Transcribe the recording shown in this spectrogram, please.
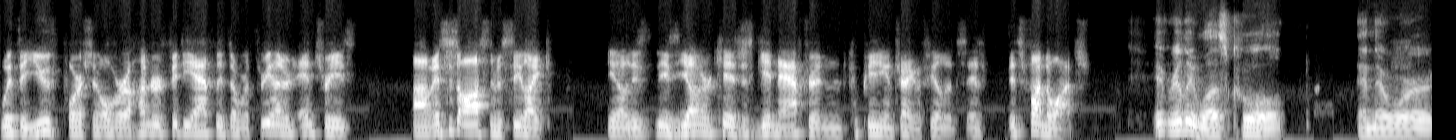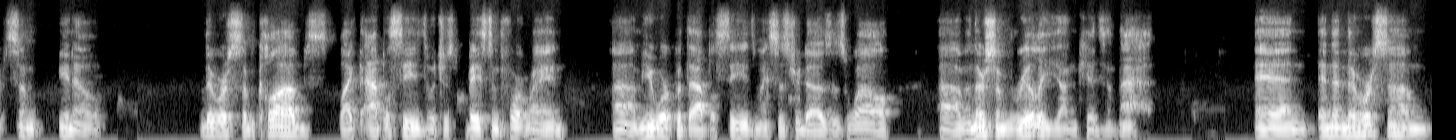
with the youth portion, over 150 athletes, over 300 entries. Um, it's just awesome to see like, you know, these these younger kids just getting after it and competing in track and field. It's it's it's fun to watch. It really was cool. And there were some, you know, there were some clubs like the Apple Seeds, which is based in Fort Wayne. Um, you work with the Apple Seeds, my sister does as well. Um, and there's some really young kids in that. And and then there were some,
